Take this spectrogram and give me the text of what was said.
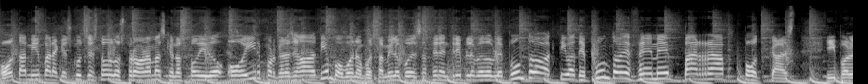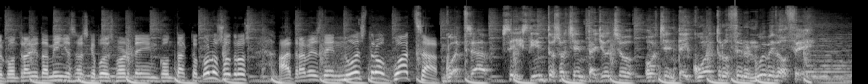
o también para que escuches todos los programas que no has podido oír porque no has llegado a tiempo. Bueno, pues también lo puedes hacer en www.activate.fm barra podcast. Y por el contrario también ya sabes que puedes ponerte en contacto con nosotros a través de nuestro WhatsApp. WhatsApp 688 840912.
